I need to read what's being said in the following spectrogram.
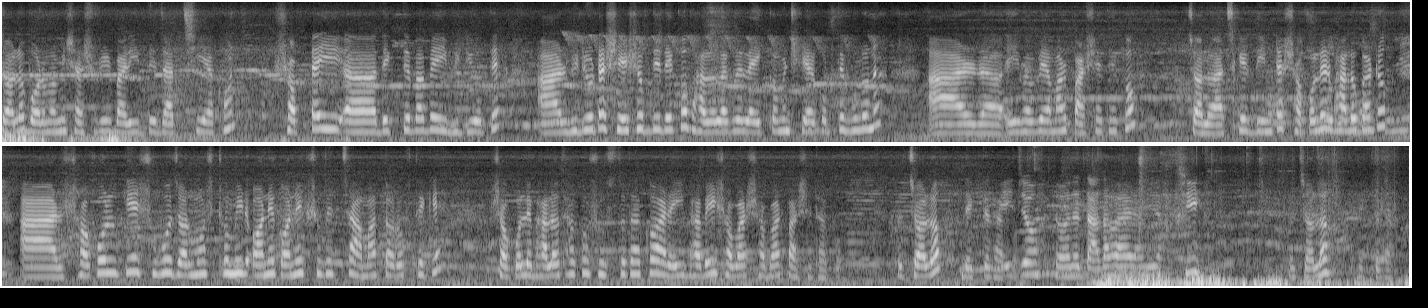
চলো, বড় মামি শাশুড়ির বাড়িতে যাচ্ছি এখন। সবটাই দেখতে পাবে এই ভিডিওতে। আর ভিডিওটা শেষ অবধি দেখো, ভালো লাগলে লাইক কমেন্ট শেয়ার করতে ভুলো না। আর এইভাবে আমার পাশে থেকো। চলো, আজকের দিনটা সকলের ভালো কাটুক। আর সকলকে শুভ জন্মাষ্টমীর অনেক অনেক শুভেচ্ছা আমার তরফ থেকে। সকলে ভালো থাকো, সুস্থ থাকো, আর এইভাবেই সবার সবার পাশে থাকো। তো চলো, দেখতে থাকো। এই যে তোমাদের দাদা ভাইয়ের আমি যাচ্ছি। তো চলো, দেখতে থাকো।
